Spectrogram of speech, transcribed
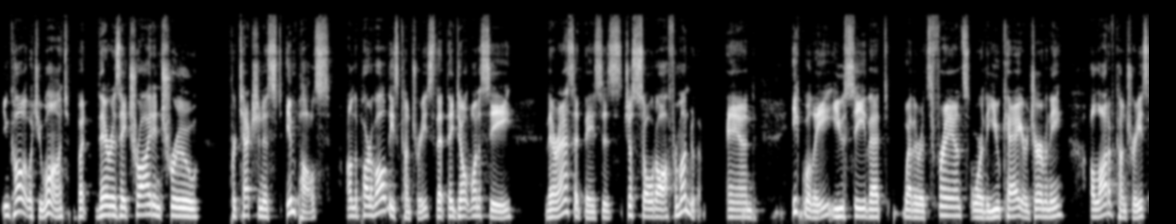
you can call it what you want, but there is a tried and true protectionist impulse on the part of all these countries that they don't want to see their asset bases just sold off from under them. And equally, you see that whether it's France or the UK or Germany, a lot of countries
